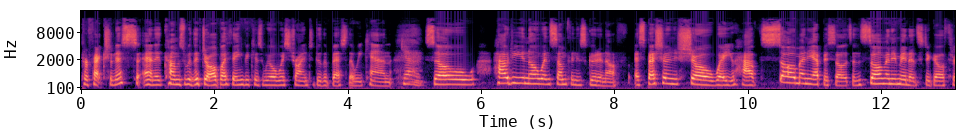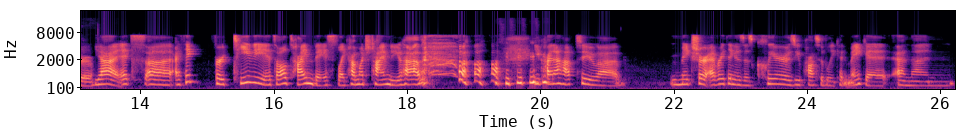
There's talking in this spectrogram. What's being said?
perfectionists and it comes with the job, I think, because we're always trying to do the best that we can. yeah So, how do you know when something is good enough? Especially in a show where you have so many episodes and so many minutes to go through. yeah it's uh i think for tv it's all time based like how much time do you have? You kind of have to uh, make sure everything is as clear as you possibly can make it. And then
